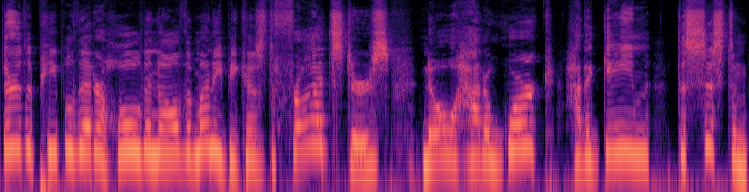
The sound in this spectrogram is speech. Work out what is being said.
they're the people that are holding all the money because the fraudsters know how to work, how to game the system.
